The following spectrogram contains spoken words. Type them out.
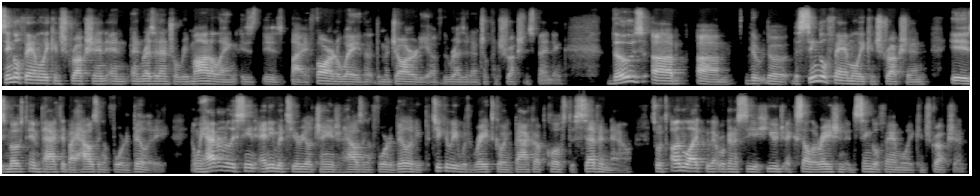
Single family construction and, and residential remodeling is, is by far and away the, the majority of the residential construction spending. Those um, um, the, the, the single family construction is most impacted by housing affordability. And we haven't really seen any material change in housing affordability, particularly with rates going back up close to seven now. So it's unlikely that we're going to see a huge acceleration in single family construction.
